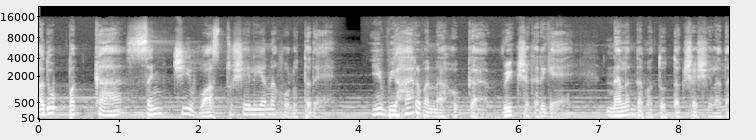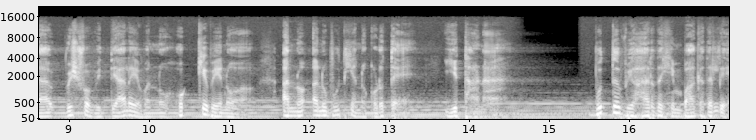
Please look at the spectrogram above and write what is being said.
ಅದು ಪಕ್ಕ ಸಂಚಿ ವಾಸ್ತುಶೈಲಿಯನ್ನು ಹೋಲುತ್ತದೆ. ಈ ವಿಹಾರವನ್ನು ಹೊಕ್ಕ ವೀಕ್ಷಕರಿಗೆ ನಲಂದ ಮತ್ತು ತಕ್ಷಶಿಲದ ವಿಶ್ವವಿದ್ಯಾಲಯವನ್ನು ಹೊಕ್ಕೆವೇನೋ ಅನ್ನೋ ಅನುಭೂತಿಯನ್ನು ಕೊಡುತ್ತೆ ಈ ತಾಣ. ಬುದ್ಧ ವಿಹಾರದ ಹಿಂಭಾಗದಲ್ಲಿ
